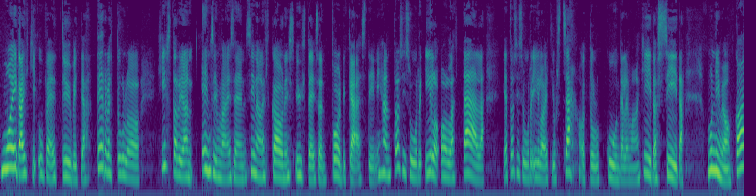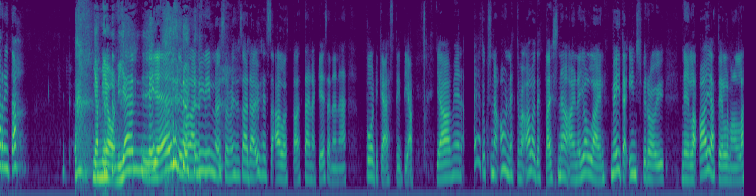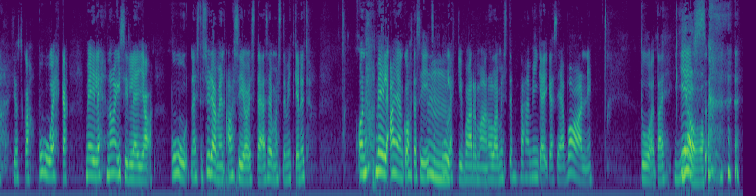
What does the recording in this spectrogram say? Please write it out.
Moi kaikki upeat tyypit ja tervetuloa historian ensimmäiseen Sinä olet kaunis yhteisön podcastiin. Ihan tosi suuri ilo olla täällä ja tosi suuri ilo, että just sä oot tullut kuuntelemaan. Kiitos siitä. Mun nimi on Karita. Ja me on Jenni. Yes, ja me ollaan niin innoissa, että me saadaan yhdessä aloittaa tänä kesänä nämä podcastit. Ja, ja meidän ajatuksena on, että me aloitettaisiin nämä aina jollain meitä inspiroineella ajatelmalla, jotka puhuu ehkä meille naisille ja puhuu näistä sydämen asioista ja semmoista, mitkä nyt on meille ajankohtaisia itse mm. kullekin varmaan, olla me sitten vähän minkä ikäisiä vaan, niin tuota, yes.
